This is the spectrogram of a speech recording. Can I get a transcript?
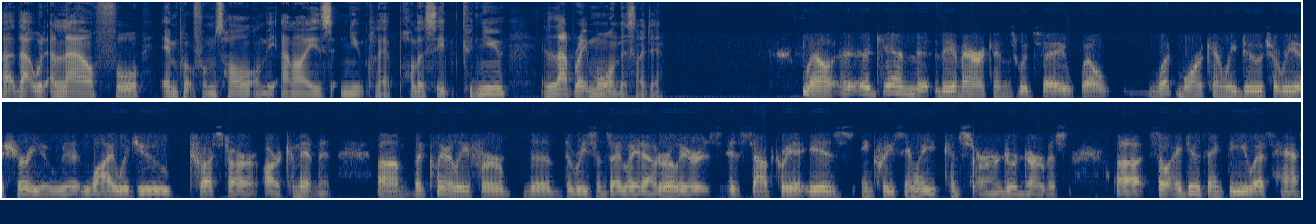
uh, that would allow for input from Seoul on the Allies' nuclear policy. Could you elaborate more on this idea? Well, again, the, Americans would say, well, what more can we do to reassure you? Why would you trust our, our commitment? Um, but clearly, for the, the reasons I laid out earlier, is, is South Korea is increasingly concerned or nervous uh, so I do think the U.S. has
